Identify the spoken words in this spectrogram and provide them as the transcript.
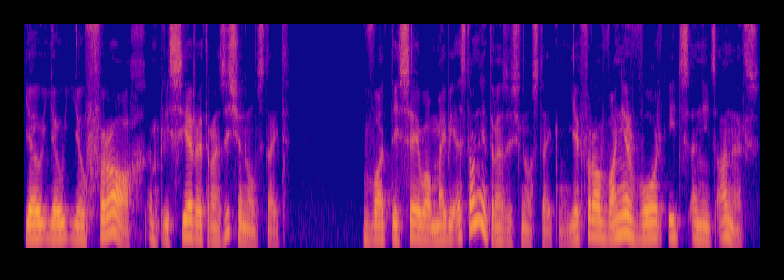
jou jou jou vraag impliseer 'n transitional state wat jy sê wel maybe is daar nie 'n transitional state nie. Jy vra wanneer word iets in iets anders?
